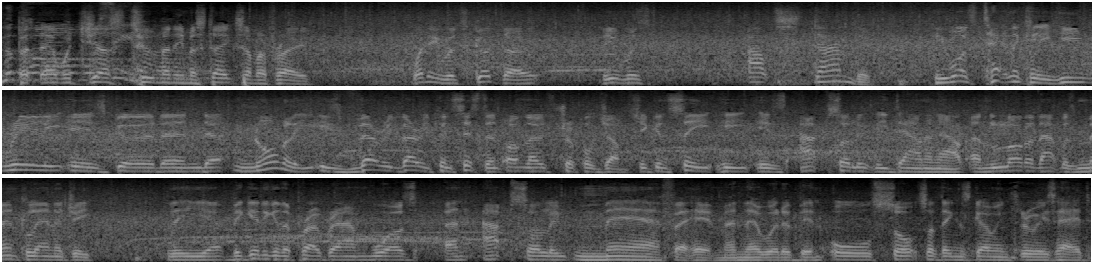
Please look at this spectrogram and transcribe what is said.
But there were just too many mistakes, I'm afraid. When he was good, though, he was outstanding. He was technically, he really is good, and uh, normally he's very, very consistent on those triple jumps. You can see he is absolutely down and out, and a lot of that was mental energy. The uh, beginning of the program was an absolute mare for him, and there would have been all sorts of things going through his head,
